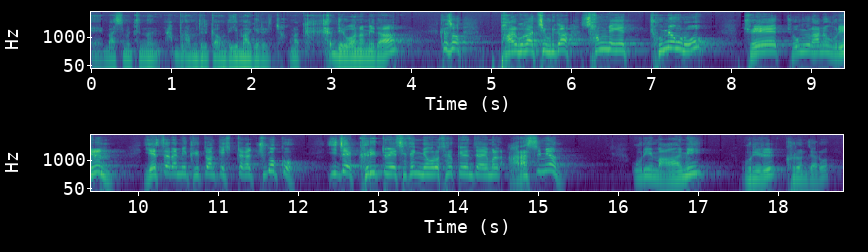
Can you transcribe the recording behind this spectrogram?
예, 말씀을 듣는 한 분 한 분들 가운데 임하기를 정말 간절히 원합니다. 그래서 바울과 같이 우리가 성령의 조명으로 죄 종료를 하는 우리는 옛사람이 그리스도와 함께 십자가 죽었고 이제 그리스도의 새 생명으로 새롭게 된 자임을 알았으면 우리 마음이 우리를 그런 자로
